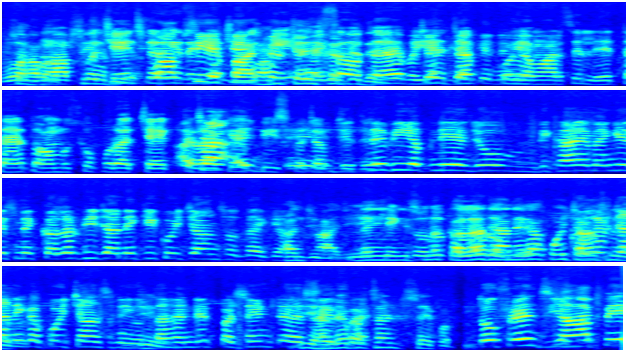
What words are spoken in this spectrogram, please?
वो हम आपको चेंज। करके देंगे बाकी ऐसा होता है भैया जब कोई हमारे से लेता है तो हम उसको पूरा चेक अच्छा करा के पीस पे जब जितने भी अपने जो दिखाए महँगे इसमें कलर भी जाने की कोई चांस होता है क्या? हाँ जी हाँ नहीं एक- एक इसमें कलर जाने का कोई चांस जाने का कोई चांस नहीं होता hundred percent hundred percent safe होती तो फ्रेंड्स यहाँ पे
